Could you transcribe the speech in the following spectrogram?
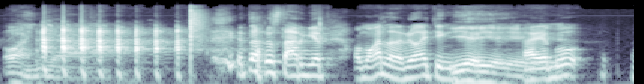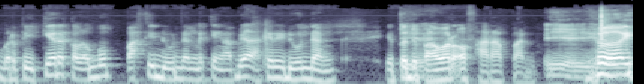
oh anjay itu harus target. Omongan lah doa, Cing. iya iya iya Kayak iya. gue berpikir kalau gue pasti diundang ke Cing Abdel, akhirnya diundang. Itu the Iya. power of harapan. iya iya Yoi.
